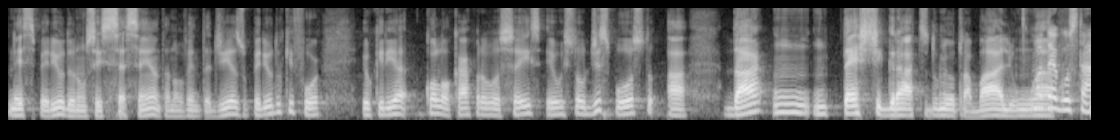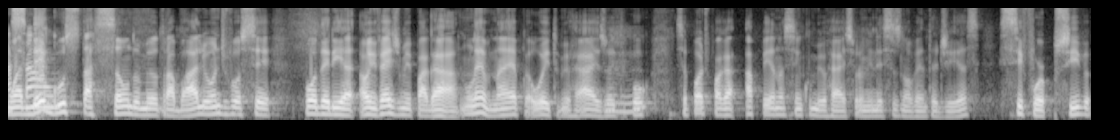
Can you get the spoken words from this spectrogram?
nesse período, eu não sei se 60, 90 dias, o período que for, eu queria colocar para vocês, eu estou disposto a dar um, um teste grátis do meu trabalho, uma, uma, degustação. uma degustação do meu trabalho, onde você poderia, ao invés de me pagar, não lembro, na época, 8 mil reais, 8 uhum. e pouco, você pode pagar apenas 5 mil reais para mim nesses 90 dias, se for possível.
